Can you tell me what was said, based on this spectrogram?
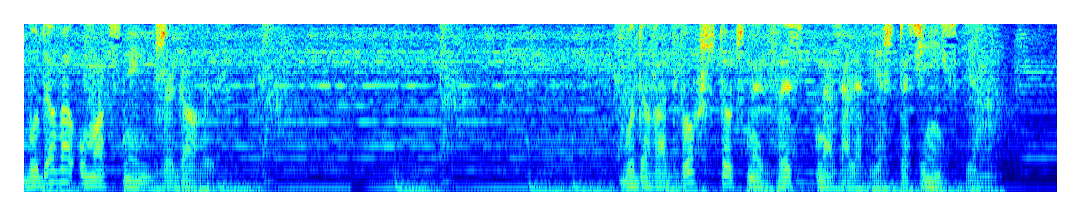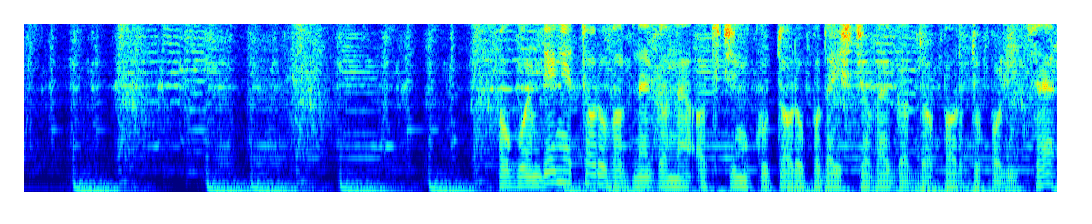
budowa umocnień brzegowych, budowa dwóch sztucznych wysp na Zalewie Szczecińskim. Pogłębienie toru wodnego na odcinku toru podejściowego do portu Police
